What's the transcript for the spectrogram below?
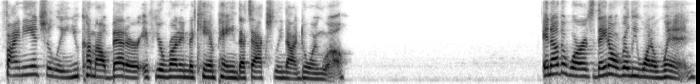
financially you come out better if you're running a campaign that's actually not doing well. In other words, they don't really want to win.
